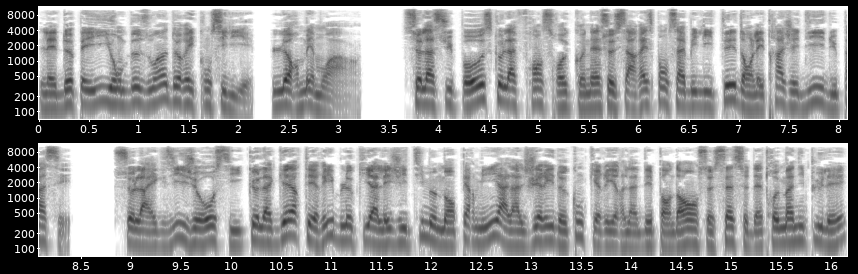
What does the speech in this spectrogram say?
les deux pays ont besoin de réconcilier leur mémoire. Cela suppose que la France reconnaisse sa responsabilité dans les tragédies du passé. Cela exige aussi que la guerre terrible qui a légitimement permis à l'Algérie de conquérir l'indépendance cesse d'être manipulée,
